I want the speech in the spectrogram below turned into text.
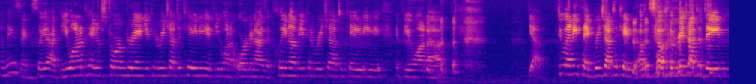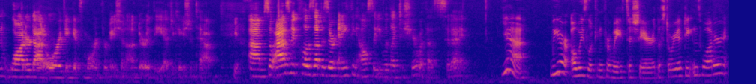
Amazing. So yeah, if you want to paint a storm drain, you can reach out to Katie. If you want to organize a cleanup, you can reach out to Katie. If you want to, yeah, do anything, reach out to Katie. Though. So reach out to DaytonWater.org and get some more information under the education tab. Yes. Um, so as we close up, is there anything else that you would like to share with us today? Yeah, we are always looking for ways to share the story of Dayton's water,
